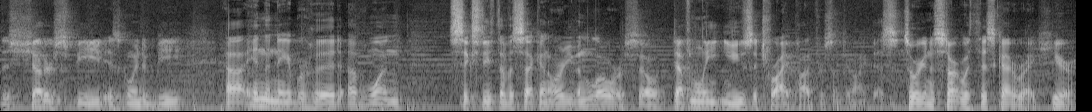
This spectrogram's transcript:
the shutter speed is going to be uh, in the neighborhood of 1 60th of a second or even lower. So definitely use a tripod for something like this. So we're gonna start with this guy right here.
